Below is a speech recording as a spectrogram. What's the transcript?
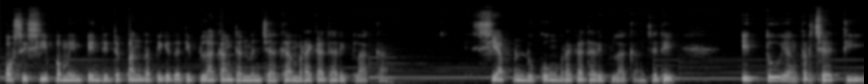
posisi pemimpin di depan, tapi kita di belakang dan menjaga mereka dari belakang. Siap mendukung mereka dari belakang. Jadi itu yang terjadi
